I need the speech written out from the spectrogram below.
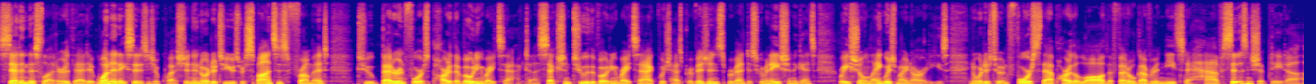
said in this letter that it wanted a citizenship question in order to use responses from it to better enforce part of the Voting Rights Act, uh, Section 2 of the Voting Rights Act, which has provisions to prevent discrimination against racial and language minorities. In order to enforce that part of the law, the federal government needs to have citizenship data.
